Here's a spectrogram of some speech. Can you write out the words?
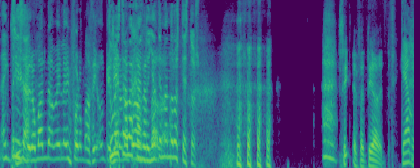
hay prisa. Sí, pero mándame la información. Que Tú si ves no, trabajando, no ya te mando los textos. Sí, efectivamente. ¿Qué hago?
